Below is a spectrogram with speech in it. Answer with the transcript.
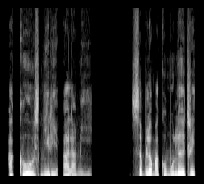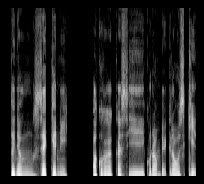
aku sendiri alami. Sebelum aku mula cerita yang second ni, aku akan kasih kurang background sikit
